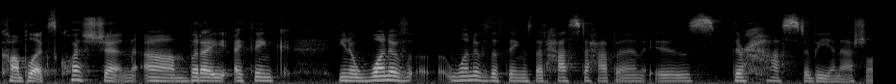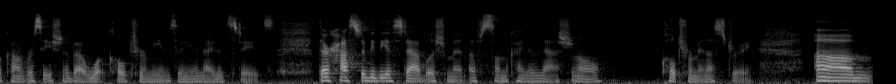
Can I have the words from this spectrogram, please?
complex question um, but I, I think you know one of one of the things that has to happen is there has to be a national conversation about what culture means in the United States. There has to be the establishment of some kind of national culture ministry. Um,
